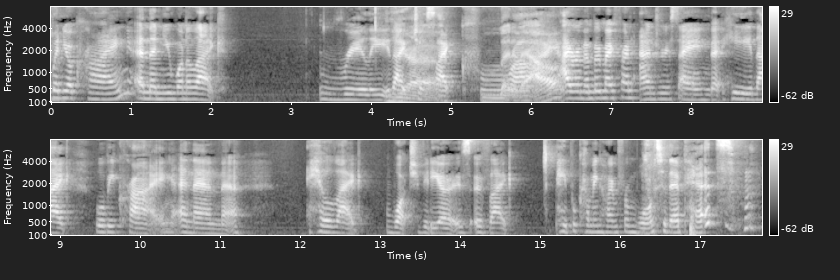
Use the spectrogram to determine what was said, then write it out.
when you're crying and then you want to like really like Yeah. just like cry. I remember my friend Andrew saying that he like will be crying and then he'll like watch videos of like people coming home from war to their pets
